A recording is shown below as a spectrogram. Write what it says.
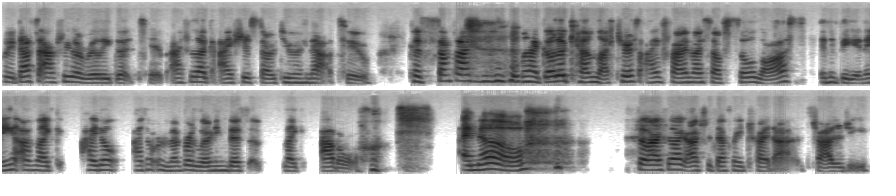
Wait, that's actually a really good tip. I feel like I should start doing that too. Because sometimes when I go to chem lectures, I find myself so lost in the beginning. I'm like, I don't, I don't remember learning this like at all. I know. so I feel like I should definitely try that strategy.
